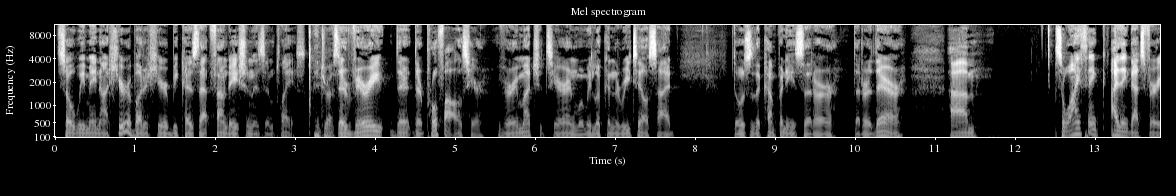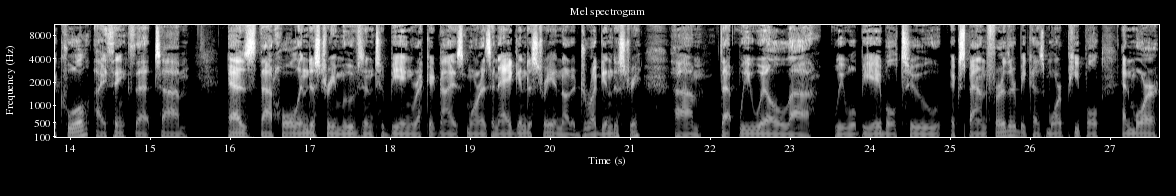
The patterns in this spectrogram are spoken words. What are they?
So we may not hear about it here because that foundation is in place. Interesting. They're very their their profile is here. Very much it's here. And when we look in the retail side, those are the companies that are that are there. Um, so I think I think that's very cool. I think that um, as that whole industry moves into being recognized more as an ag industry and not a drug industry, um, that we will uh, we will be able to expand further because more people and more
